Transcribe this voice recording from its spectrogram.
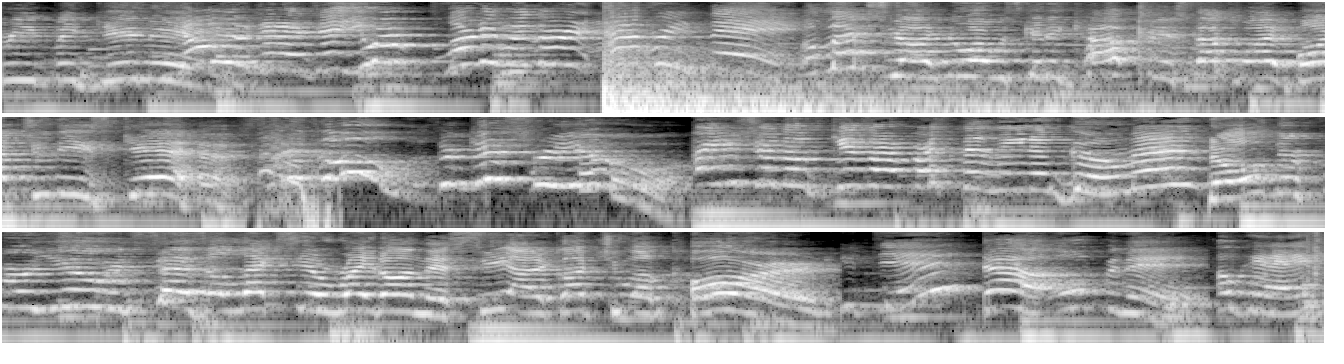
Very beginning. No, you didn't, You were flirting with her and everything! Alexia, I knew I was getting catfish. That's why I bought you these gifts. What are those? They're gifts for you. Are you sure those gifts aren't for Selena Gomez? No, they're for you. It says Alexia right on this. See, I got you a card. You did? Yeah, open it. Okay.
